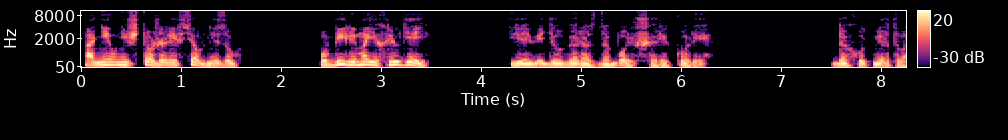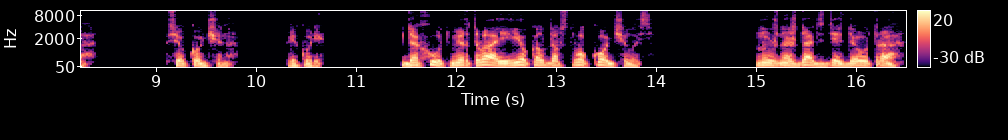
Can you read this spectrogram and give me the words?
Они уничтожили все внизу. Убили моих людей. Я видел гораздо больше Рикори. Дахут мертва. Все кончено, Рикори. Дахут мертва, и ее колдовство кончилось. Нужно ждать здесь до утра.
